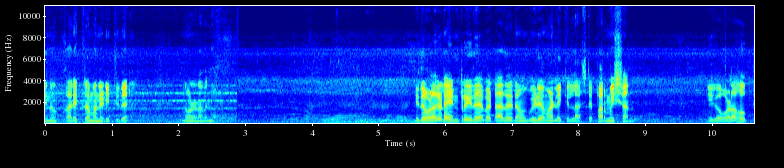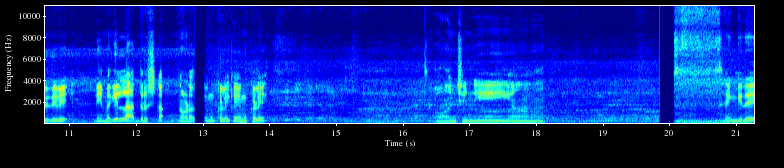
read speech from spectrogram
ಏನೋ ಕಾರ್ಯಕ್ರಮ ನಡೀತಿದೆ. ನೋಡೋಣ ಬನ್ನಿ. ಇದು ಒಳಗಡೆ ಎಂಟ್ರಿ ಇದೆ ಬಟ್ ಆದರೆ ನಮಗೆ ವಿಡಿಯೋ ಮಾಡಲಿಕ್ಕಿಲ್ಲ ಅಷ್ಟೇ ಪರ್ಮಿಷನ್ ಈಗ ಒಳಗೆ ಹೋಗ್ತಿದ್ದೀವಿ ನಿಮಗಿಲ್ಲ ಅದೃಷ್ಟ ನೋಡೋದು. ಕೈ ಮುಕ್ಕಳಿ ಕೈ ಮುಕ್ಕಳಿ. ಆಂಜನೇಯ. ಹೆಂಗಿದೆ?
